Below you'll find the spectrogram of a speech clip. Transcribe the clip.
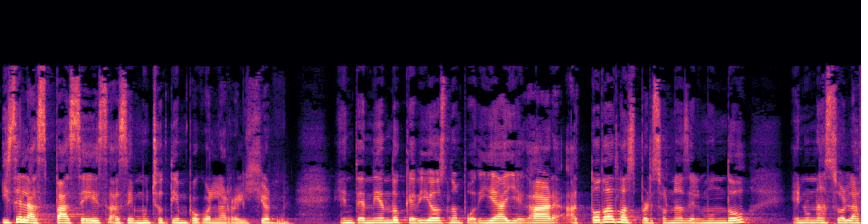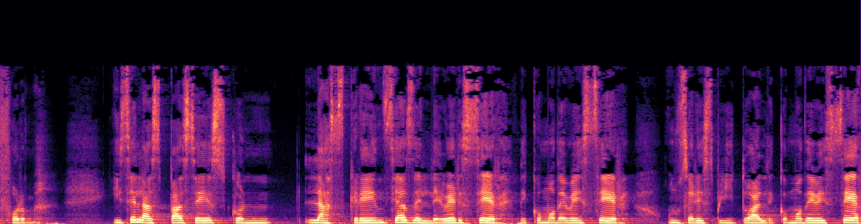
Hice las paces hace mucho tiempo con la religión, entendiendo que Dios no podía llegar a todas las personas del mundo en una sola forma. Hice las paces con las creencias del deber ser, de cómo debe ser un ser espiritual, de cómo debe ser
